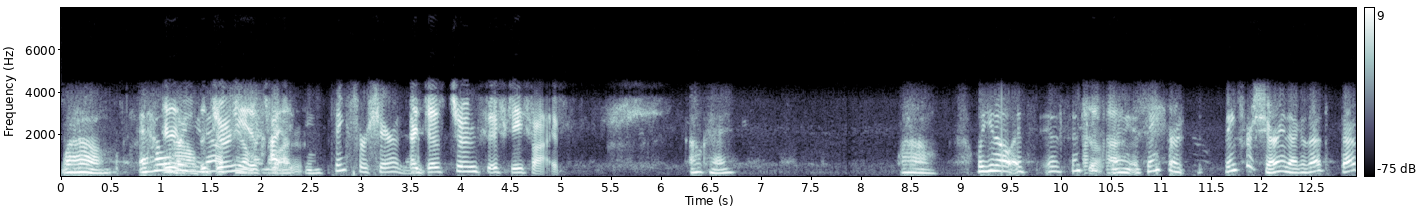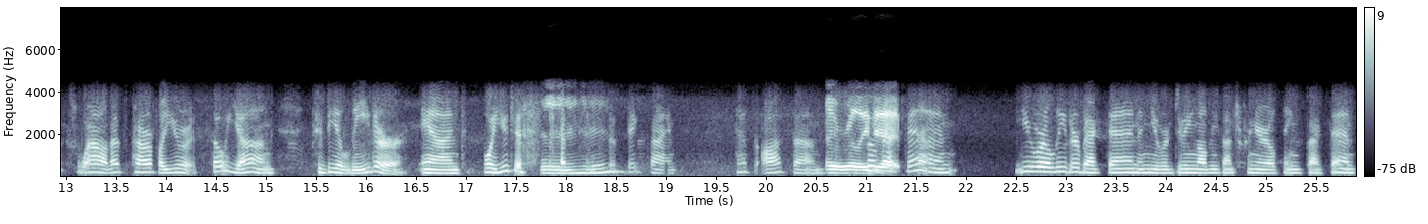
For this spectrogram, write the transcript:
Wow. And how old And are you the now? journey is mind fun. Thanks for sharing that. I just turned 55. Okay. Wow. Well, you know, it's it's interesting. Thanks for thanks for sharing that because that's that's wow, that's powerful. You're so young to be a leader, and boy, you just stepped Mm-hmm. into big time. That's awesome. I really so did. back then, you were a leader back then, and you were doing all these entrepreneurial things back then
